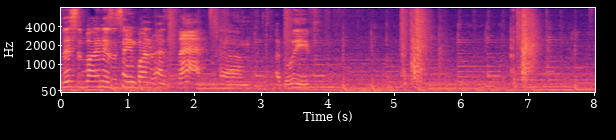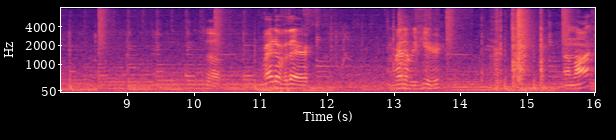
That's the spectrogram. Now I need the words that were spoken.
This button is the same button as that, um, I believe. Right over there, right over here, unlock,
